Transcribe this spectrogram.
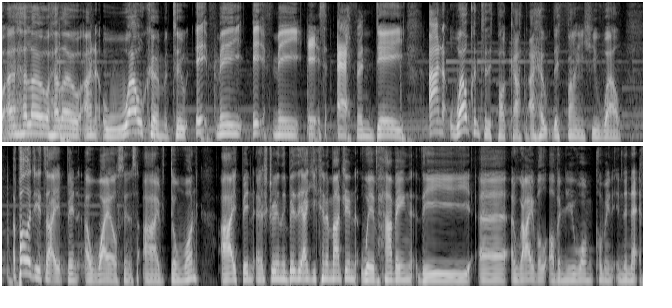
uh, hello, hello, and welcome to It's Me, It's Me, It's F and D, and welcome to this podcast. I hope this finds you well. Apologies that it's been a while since I've done one. I've been extremely busy, as you can imagine, with having the uh, arrival of a new one coming in the next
